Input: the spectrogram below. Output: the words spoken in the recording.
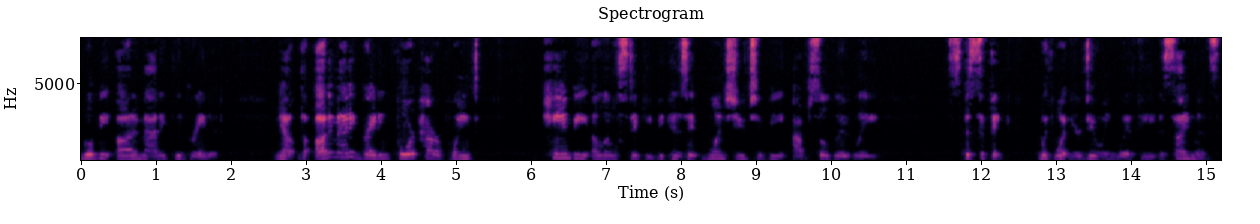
will be automatically graded. Now, the automatic grading for PowerPoint can be a little sticky because it wants you to be absolutely specific with what you're doing with the assignments.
